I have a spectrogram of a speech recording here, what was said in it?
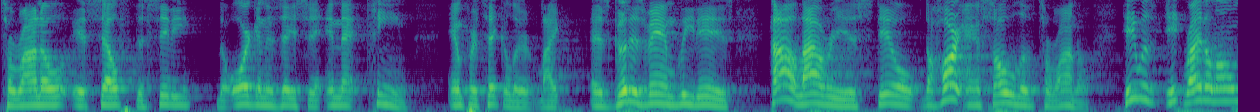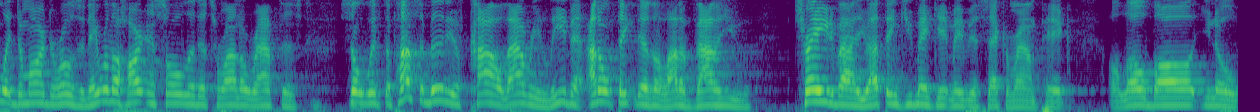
Toronto itself, the city, the organization, and that team in particular. Like as good as VanVleet is, Kyle Lowry is still the heart and soul of Toronto. He was he, right along with DeMar DeRozan. They were the heart and soul of the Toronto Raptors. So with the possibility of Kyle Lowry leaving, I don't think there's a lot of value, trade value. I think you may get maybe a second round pick, a low ball, you know,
